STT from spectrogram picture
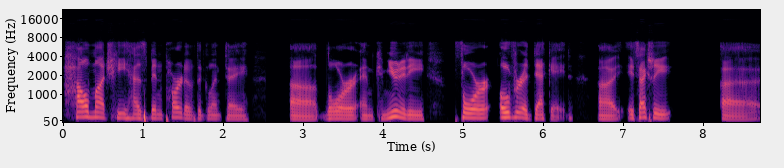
how much he has been part of the Gallente uh, lore and community for over a decade. Uh, it's actually uh,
